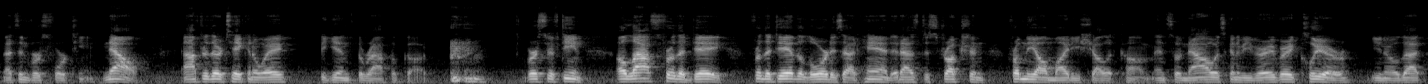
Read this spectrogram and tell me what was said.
That's in verse 14. Now, after they're taken away, begins the wrath of God. Verse 15, Alas for the day, for the day of the Lord is at hand, and as destruction from the Almighty shall it come. And so now it's going to be very, very clear, you know, that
